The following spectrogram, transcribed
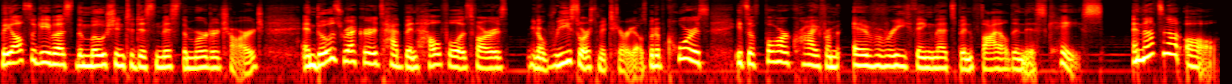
They also gave us the motion to dismiss the murder charge, and those records have been helpful as far as, you know, resource materials. But of course, it's a far cry from everything that's been filed in this case. And that's not all.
